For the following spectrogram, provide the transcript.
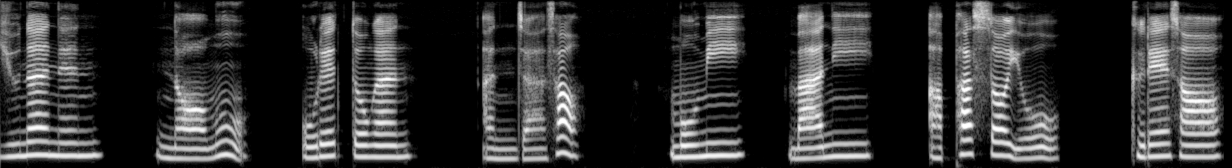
유나는 너무 오랫동안 앉아서 몸이 많이 아팠어요. 그래서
